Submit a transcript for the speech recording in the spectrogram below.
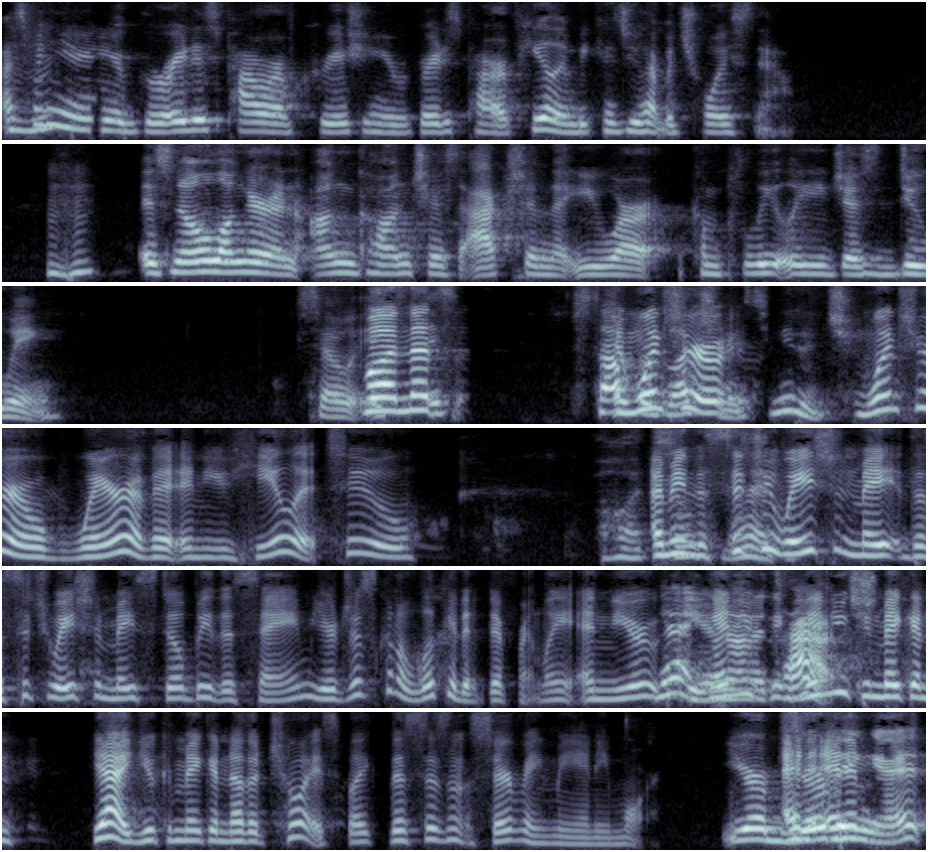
that's when you're in your greatest power of creation your greatest power of healing because you have a choice now Mhm. it's no longer an unconscious action that you are completely just doing. So well it's- and that's and once you're- is huge. once you're aware of it and you heal it too oh, it's i mean so the good. situation may the situation may still be the same. You're just going to look at it differently and you're Yeah, you're then, not you can, then you can make an yeah you can make another choice. Like this isn't serving me anymore. You're and observing it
